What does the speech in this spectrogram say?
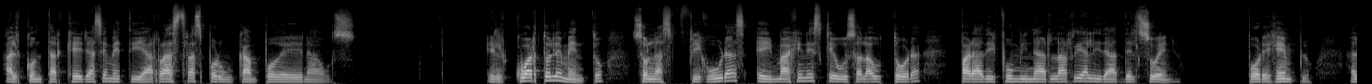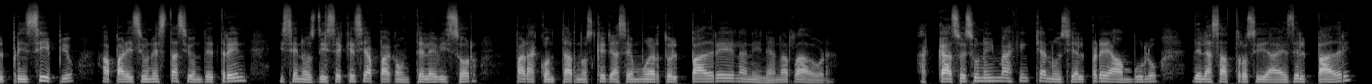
al contar que ella se metía a rastras por un campo de nabos. El cuarto elemento son las figuras e imágenes que usa la autora para difuminar la realidad del sueño. Por ejemplo, al principio aparece una estación de tren y se nos dice que se apaga un televisor para contarnos que ya se ha muerto el padre de la niña narradora. ¿Acaso es una imagen que anuncia el preámbulo de las atrocidades del padre?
